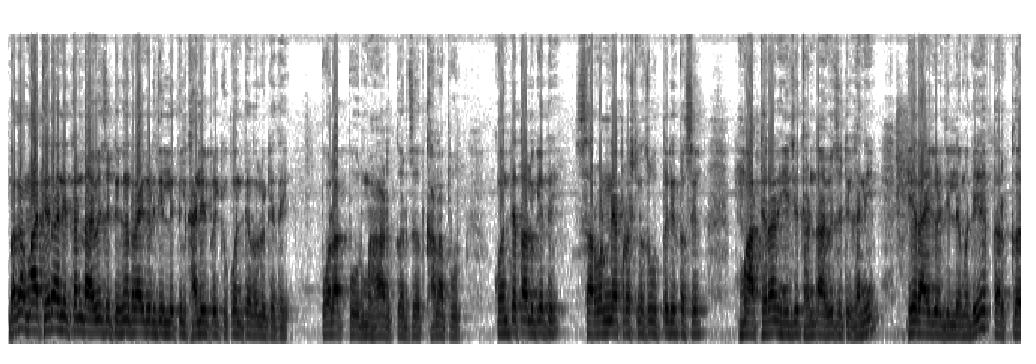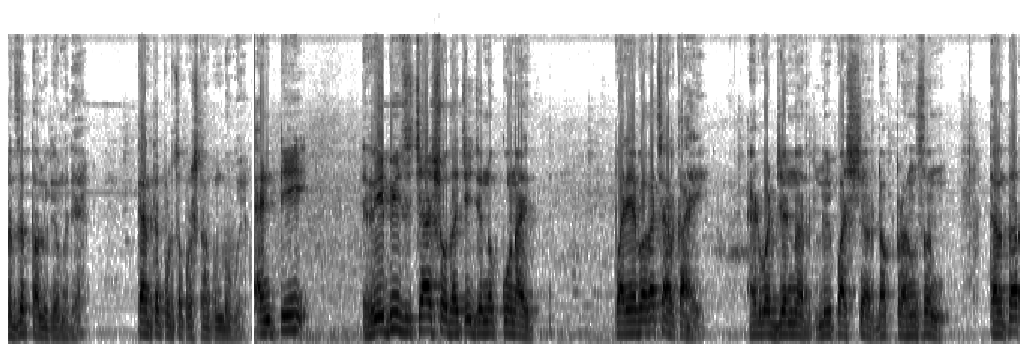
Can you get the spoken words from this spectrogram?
बघा माथेरा आणि थंड हवेचं ठिकाण रायगड जिल्ह्यातील खालीलपैकी कोणत्या तालुक्यात आहे? पोलादपूर महाड कर्जत खानापूर कोणत्या तालुक्यात आहे? सर्वांना या प्रश्नाचं उत्तर येत असेल. माथेरान हे जे थंड हवेचं ठिकाण आहे हे रायगड जिल्ह्यामध्ये तर कर्जत तालुक्यामध्ये आहे. त्यानंतर पुढचा प्रश्न आपण बघूया. अँटी रेबीजच्या शोधाचे जनक कोण आहेत? पर्याय बघा चार काय आहे. Edward Jenner Louis Pasteur doctor Hansen त्यानंतर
